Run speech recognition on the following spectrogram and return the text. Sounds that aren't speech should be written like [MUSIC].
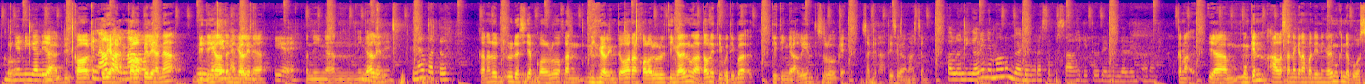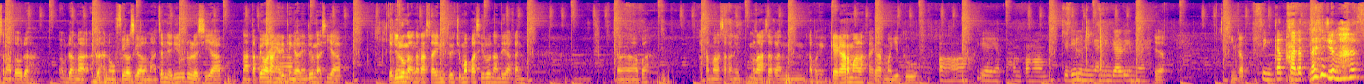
Mendingan ninggalin. ya di, kalau Kenapa, pilihan kalau pilihannya ditinggal atau atau- ninggalin ya Iya. mendingan ninggalin Kenapa tuh? Karena lu, lu udah siap kalau lu akan [LAUGHS] ninggalin tuh orang. Kalau lu ditinggalin lu nggak tahu nih tiba-tiba ditinggalin terus lu kayak sakit hati segala macam Kalau ninggalin emang lu nggak ada ngerasa bersalah gitu udah ninggalin orang? kena ya mungkin alasannya kenapa dia ninggalin mungkin udah bosen atau udah udah nggak udah no feel segala macam jadi lu udah siap. Nah tapi orang yang ditinggalin itu nggak siap. Jadi lu nggak ngerasain itu. Cuma pasti lu nanti akan eh, apa akan merasakan merasakan apa kayak karma lah kayak karma gitu. Oh iya ya paham paham. Jadi Oke. mendingan ninggalin ya. ya singkat Singkat padat dan [LAUGHS] jelas.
